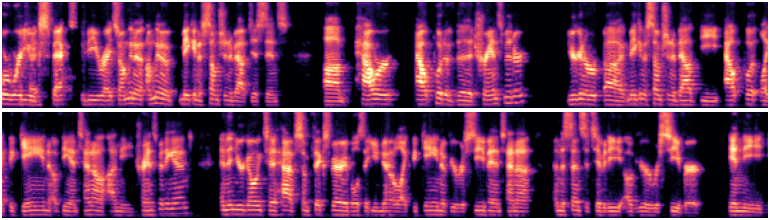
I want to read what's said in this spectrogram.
or where okay. you expect to be, right? So I'm gonna I'm gonna make an assumption about distance. Um, power output of the transmitter. You're gonna uh, make an assumption about the output, like the gain of the antenna on the transmitting end, and then you're going to have some fixed variables that you know, like the gain of your receive antenna and the sensitivity of your receiver in the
